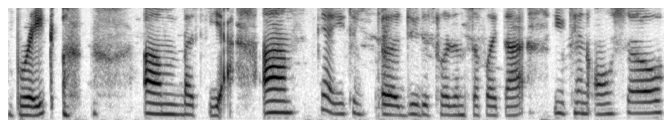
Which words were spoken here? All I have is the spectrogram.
break. um, but yeah. Um, yeah, you could uh, do Discord and stuff like that. You can also,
